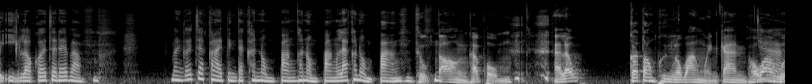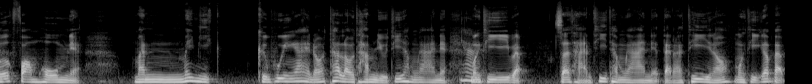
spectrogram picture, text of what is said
ยอีกเราก็จะได้แบบ มันก็จะกลายเป็นแต่ขนมปังขนมปังและขนมปัง ถูกต้องครับผมอะแล้วก็ต้องพึงระวังเหมือนกัน เพราะว่าค่ะ work from home เนี่ย มันไม่มีคือพูดง่ายๆเนาะถ้าเราทำอยู่ที่ทำงานเนี่ยค่ะบางทีแบบสถานที่ทำงานเนี่ยแต่ละที่เนาะบางทีก็แบบ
